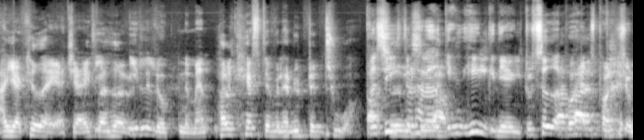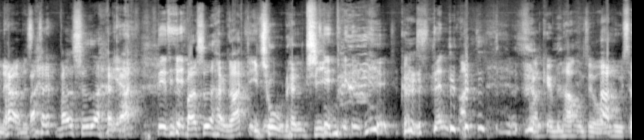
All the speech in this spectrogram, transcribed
Ej, jeg er ked af, at jeg ikke, hvad hedder det? ildelugtende mand. Hold kæft, jeg vil have nyt den tur. Bare Præcis, det ville have været gen- helt genialt. Du sidder på hans poncho nærmest. Bare, bare, bare sidde og have Ja, ret. det det. Bare sidde og have ret i to og en halv time. Konstant ret fra København til Aarhus H.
